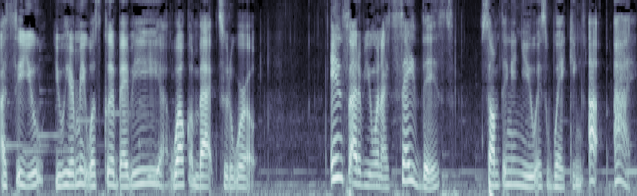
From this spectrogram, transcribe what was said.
I see you. You hear me. What's good, baby? Welcome back to the world. Inside of you, when I say this, something in you is waking up. I.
